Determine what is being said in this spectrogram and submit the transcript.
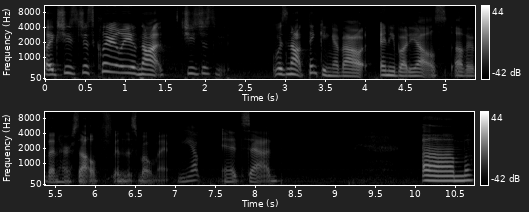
Like she's just clearly not she's just was not thinking about anybody else other than herself in this moment Yep. and it's sad. Um,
